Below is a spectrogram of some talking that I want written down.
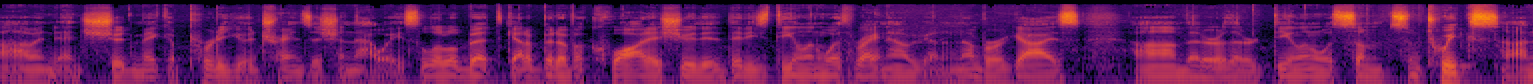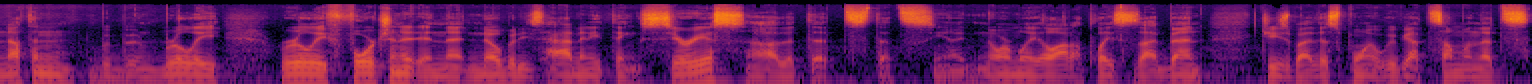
um, and, and, should make a pretty good transition that way. He's a little bit, got a bit of a quad issue that, that he's dealing with right now. We've got a number of guys um, that, are, that are dealing with some, some tweaks. Uh, nothing, we've been really, really fortunate in that nobody's had anything serious. Uh, that, that's, that's, you know, normally a lot of places I've been, geez, by this point we've got someone that's,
